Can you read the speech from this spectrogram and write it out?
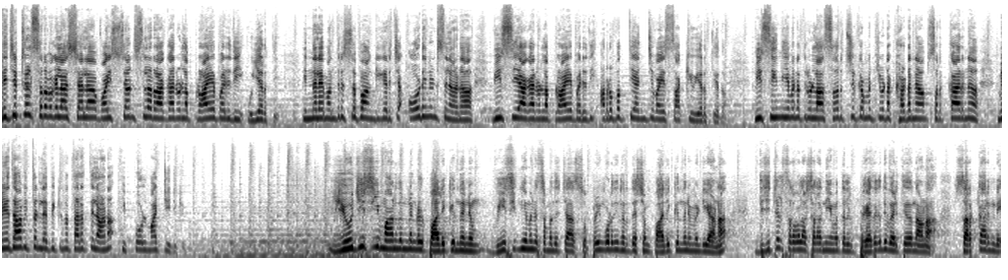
ഡിജിറ്റൽ സർവകലാശാല വൈസ് ചാൻസലർ ആകാനുള്ള പ്രായപരിധി ഉയർത്തി. ഇന്നലെ മന്ത്രിസഭ അംഗീകരിച്ച ഓർഡിനൻസിലാണ് വി സി ആകാനുള്ള പ്രായപരിധി അറുപത്തിയഞ്ച് വയസ്സാക്കി ഉയർത്തിയത്. വി സി നിയമനത്തിനുള്ള സെർച്ച് കമ്മിറ്റിയുടെ ഘടന സർക്കാരിന് മേധാവിത്വം ലഭിക്കുന്ന തരത്തിലാണ് ഇപ്പോൾ മാറ്റിയിരിക്കുന്നത്. യു ജി സി മാനദണ്ഡങ്ങൾ പാലിക്കുന്നതിനും വി സി നിയമനം സംബന്ധിച്ച സുപ്രീം കോടതി നിർദ്ദേശം പാലിക്കുന്നതിനും വേണ്ടിയാണ് ഡിജിറ്റൽ സർവകലാശാല നിയമത്തിൽ ഭേദഗതി വരുത്തിയതെന്നാണ് സർക്കാരിന്റെ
